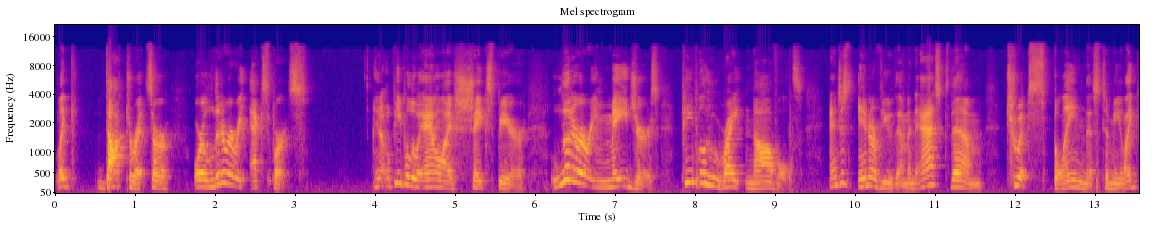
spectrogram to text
like doctorates or or literary experts. You know, people who analyze Shakespeare, literary majors, people who write novels, and just interview them and ask them to explain this to me. Like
